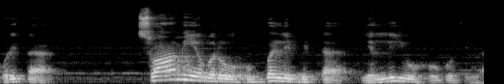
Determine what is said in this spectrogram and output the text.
ಕುರಿತ, ಸ್ವಾಮಿಯವರು ಹುಬ್ಬಳ್ಳಿ ಬಿಟ್ಟ ಎಲ್ಲಿಯೂ ಹೋಗುವುದಿಲ್ಲ.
